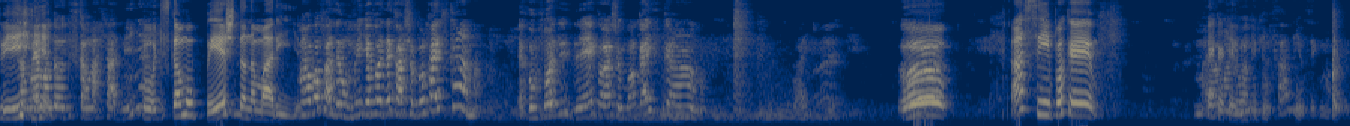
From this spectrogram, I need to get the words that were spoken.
Vi. A mãe mandou descamar sardinha. Pô, descama o peixe, Dona Maria. Mas eu vou fazer um vídeo, eu vou dizer que eu acho bom com a escama. Eu vou dizer que eu acho bom com a escama. Vai. Ô, assim, porque Mas É que aquele mandou muito ali com sardinha, não sei como foi.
